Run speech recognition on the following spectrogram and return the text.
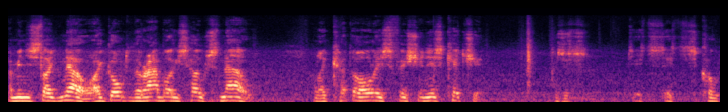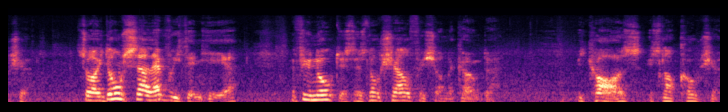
I mean, it's like now, I go to the rabbi's house now and I cut all his fish in his kitchen because it's, it's, it's kosher. So I don't sell everything here. If you notice, there's no shellfish on the counter because it's not kosher.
